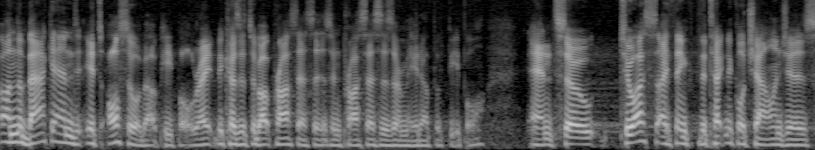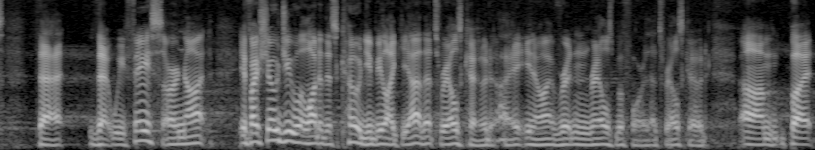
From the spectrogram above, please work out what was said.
on the back end, it's also about people, right? Because it's about processes and processes are made up of people. And so to us, I think the technical challenges that, that we face are not if I showed you a lot of this code, you'd be like, yeah, that's Rails code. I, you know, I've written Rails before, that's Rails code. Um, but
